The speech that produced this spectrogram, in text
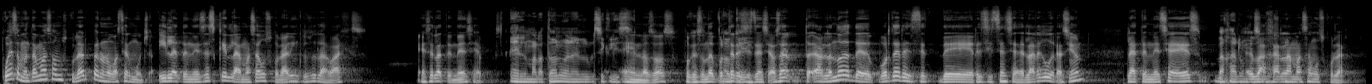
Puedes aumentar masa muscular, pero no va a ser mucha. Y la tendencia es que la masa muscular incluso la bajes. Esa es la tendencia, pues. ¿En el maratón o en el ciclismo? En los dos, porque son deportes de resistencia. O sea, hablando de deportes de resistencia de larga duración, la tendencia es bajar, bajar la masa muscular.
